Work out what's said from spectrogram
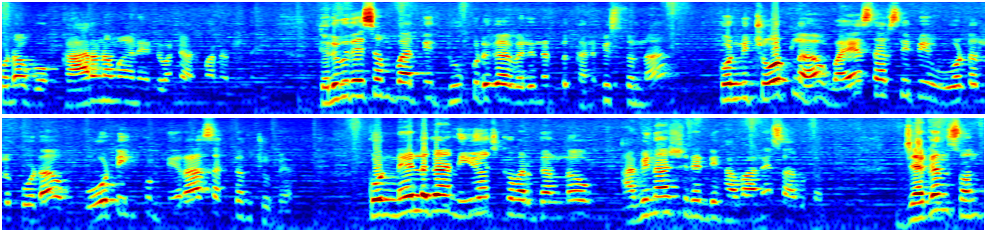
కూడా ఓ కారణం అనేటువంటి అనుమానాలు ఉన్నాయి. తెలుగుదేశం పార్టీ దూకుడుగా వెళ్ళినట్లు కనిపిస్తున్నా కొన్ని చోట్ల వైఎస్ఆర్సీపీ ఓటర్లు కూడా ఓటింగ్కు నిరాసక్తం చూపారు. కొన్నేళ్ళుగా నియోజకవర్గంలో అవినాష్ రెడ్డి హవానే సాగుతుంది. జగన్ సొంత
